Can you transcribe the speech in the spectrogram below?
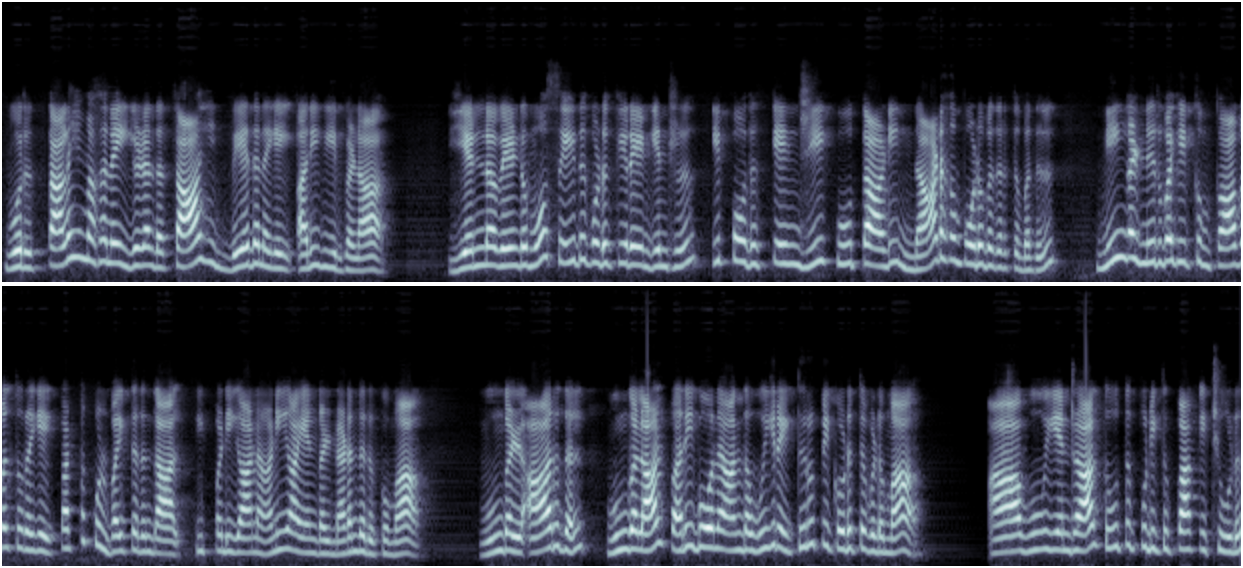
ஒரு தலைமகனை இழந்த தாயின் வேதனையை அறிவீர்களா? என்ன வேண்டுமோ செய்து கொடுக்கிறேன் என்று இப்போது கெஞ்சி கூத்தாடி நாடகம் போடுவதற்கு பதில் நீங்கள் நிர்வகிக்கும் காவல்துறையை கட்டுக்குள் வைத்திருந்தால் இப்படியான அநியாயங்கள் நடந்திருக்குமா? உங்கள் ஆறுதல் உங்களால் பறிபோன அந்த உயிரை திருப்பி கொடுத்து விடுமா? ஆ என்றால் தூத்துக்குடி துப்பாக்கிச் சூடு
